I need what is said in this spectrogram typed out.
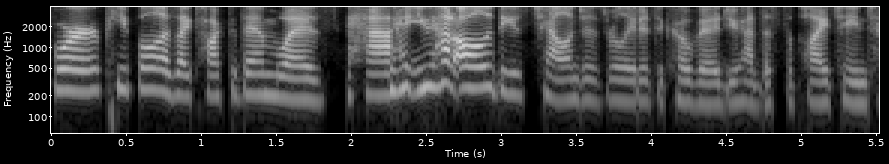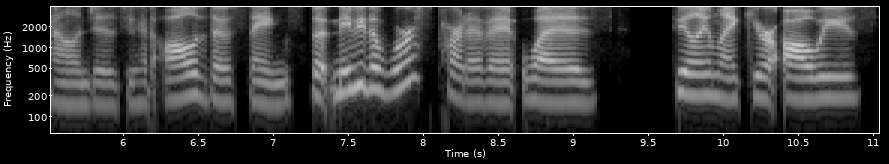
for people as I talked to them was how you had all of these challenges related to COVID. You had the supply chain challenges, you had all of those things. But maybe the worst part of it was feeling like you're always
